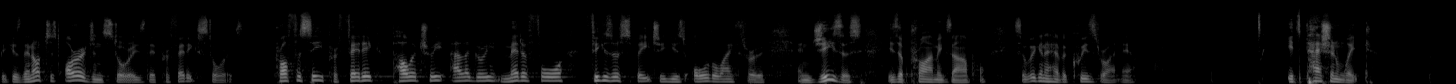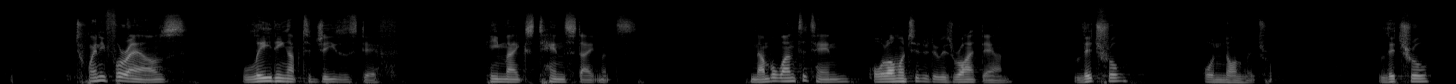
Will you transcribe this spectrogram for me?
Because they're not just origin stories, they're prophetic stories. Prophecy, prophetic, poetry, allegory, metaphor, figures of speech are used all the way through. And Jesus is a prime example. So we're going to have a quiz right now. It's Passion Week. 24 hours leading up to Jesus' death, he makes 10 statements. Number 1 to 10, all I want you to do is write down literal or non literal. Literal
